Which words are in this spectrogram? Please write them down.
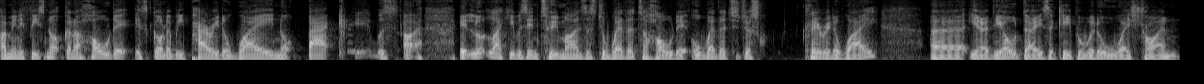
I mean, if he's not going to hold it, it's got to be parried away, not back. It was. Uh, it looked like he was in two minds as to whether to hold it or whether to just clear it away. Uh, you know, the old days, a keeper would always try and,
